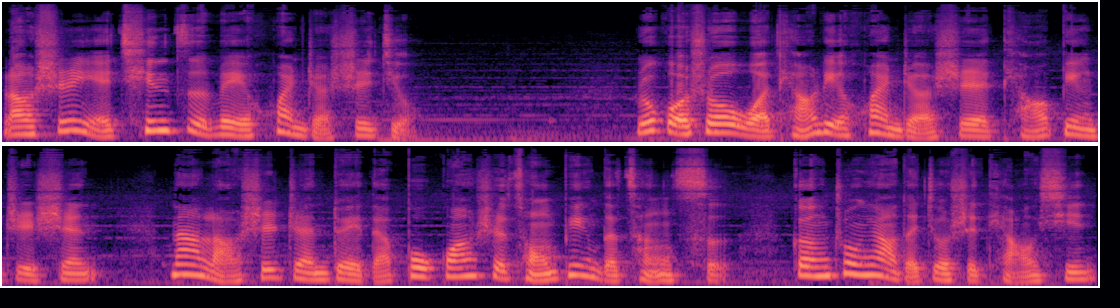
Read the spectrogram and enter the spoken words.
老师也亲自为患者施灸。如果说我调理患者是调病治身，那老师针对的不光是从病的层次，更重要的就是调心，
